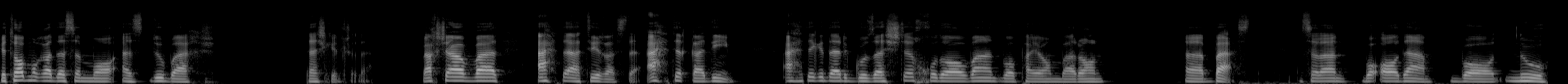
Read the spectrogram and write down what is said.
کتاب مقدس ما از دو بخش تشکیل شده. بخش اول عهد عتیق است. عهد قدیم. عهدی که در گذشته خداوند با پیامبران بست. مثلا با آدم با نوح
